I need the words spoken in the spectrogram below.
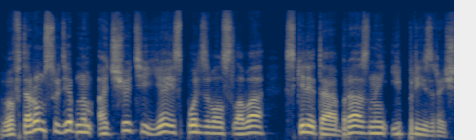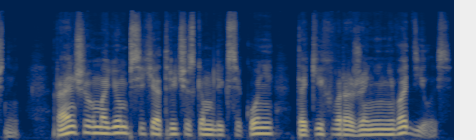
Во втором судебном отчете я использовал слова «скелетообразный» и «призрачный». Раньше в моем психиатрическом лексиконе таких выражений не водилось.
